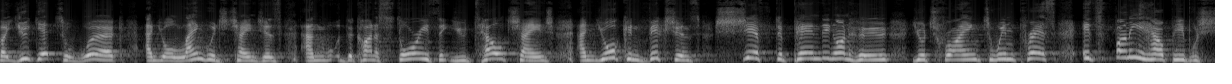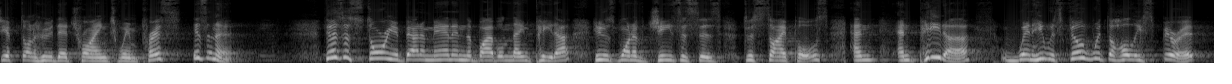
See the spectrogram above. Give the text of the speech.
but you get to work and your language changes and the kind of stories that you tell change and your convictions shift depending on who you're trying to impress. It's funny how people shift on who they're trying to impress, isn't it? There's a story about a man in the Bible named Peter. He was one of Jesus' disciples. And, and Peter, when he was filled with the Holy Spirit,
